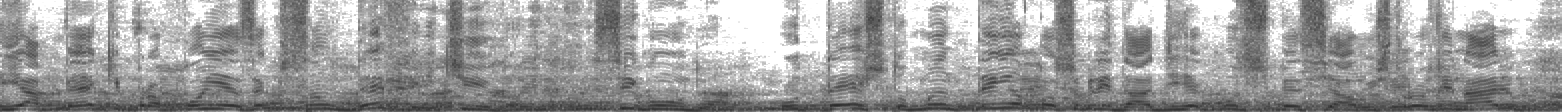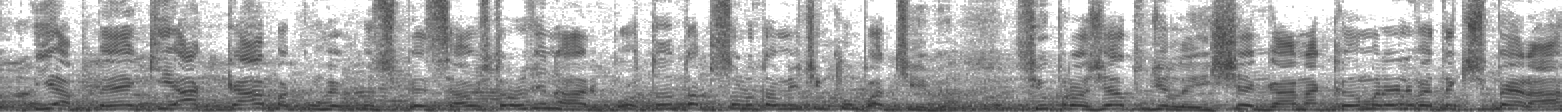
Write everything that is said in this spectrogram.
e a PEC propõe execução definitiva. Segundo, o texto mantém a possibilidade de recurso especial extraordinário e a PEC acaba com recurso especial extraordinário. Portanto, absolutamente incompatível. Se o projeto de lei chegar na Câmara, ele vai ter que esperar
